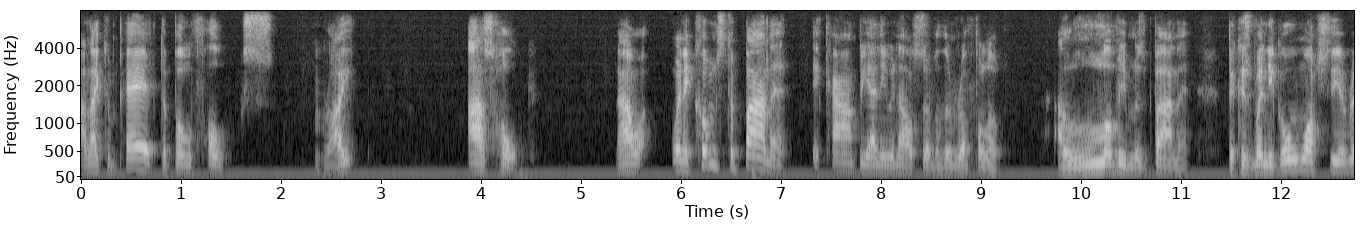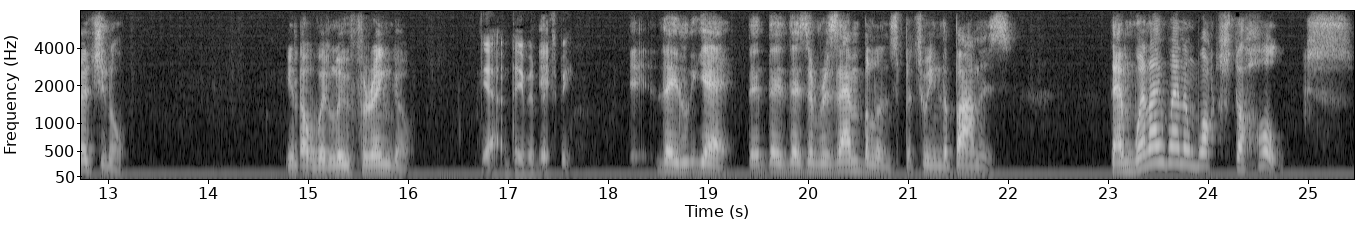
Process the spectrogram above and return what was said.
and I compared to both Hulks, right? As Hulk. Now, when it comes to Banner, it can't be anyone else other than Ruffalo. I love him as Banner because when you go and watch the original, you know, with Lou Ferrigno, Yeah, and David Bixby. they yeah, they, they, there's a resemblance between the banners. Then when I went and watched the Hulks,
